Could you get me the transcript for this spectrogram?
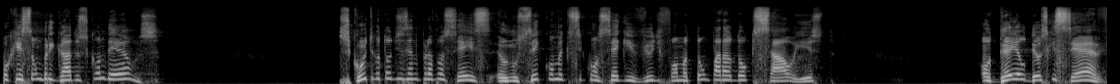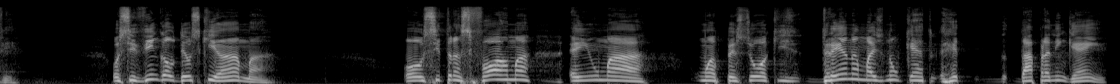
Porque são brigados com Deus. Escute o que eu estou dizendo para vocês. Eu não sei como é que se consegue ver de forma tão paradoxal isto. Odeia o Deus que serve. Ou se vinga o Deus que ama. Ou se transforma em uma, uma pessoa que drena, mas não quer dar para ninguém.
